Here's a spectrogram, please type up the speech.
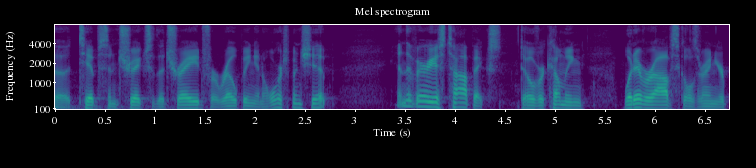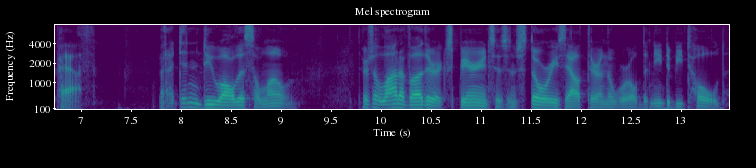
the tips and tricks of the trade for roping and horsemanship, and the various topics to overcoming whatever obstacles are in your path. But I didn't do all this alone. There's a lot of other experiences and stories out there in the world that need to be told.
